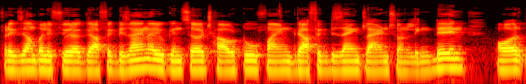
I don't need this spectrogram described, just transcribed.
For example if you're a graphic designer you can search how to find graphic design clients on linkedin or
